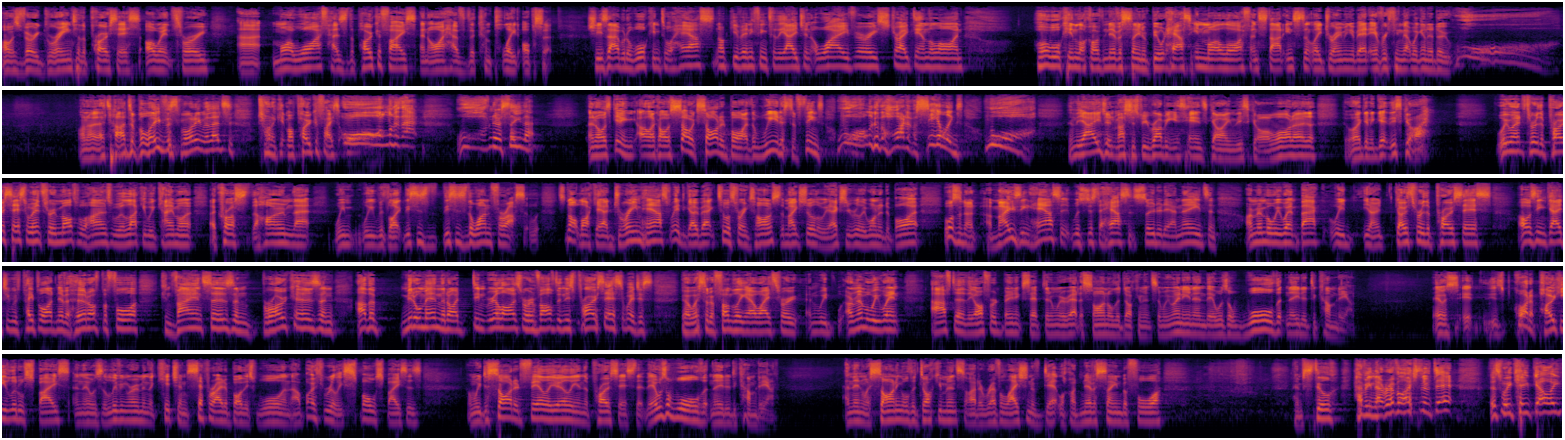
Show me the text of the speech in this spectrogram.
I was very green to the process I went through. Uh, my wife has the poker face, and I have the complete opposite. She's able to walk into a house, not give anything to the agent away, very straight down the line I walk in like I've never seen a built house in my life and start instantly dreaming about everything that we're going to do. Whoa. I know that's hard to believe this morning, but that's trying to get my poker face. Oh, look at that. Oh, I've never seen that. And I was getting, uh, like, I was so excited by the weirdest of things. Whoa, look at the height of the ceilings. Whoa. And the agent must just be rubbing his hands, going, This guy, what are, we going to get this guy? We went through the process. We went through multiple homes. We were lucky we came on, across the home that we, we was like, this is, this is the one for us. It's not like our dream house. We had to go back two or three times to make sure that we actually really wanted to buy it. It wasn't an amazing house. It was just a house that suited our needs. And I remember we went back, we'd, you know, go through the process. I was engaging with people I'd never heard of before, conveyancers and brokers and other middlemen that I didn't realize were involved in this process. We're just, you know, we're sort of fumbling our way through. And we, I remember we went after the offer had been accepted and we were about to sign all the documents, and we went in and there was a wall that needed to come down. It was, it, quite a pokey little space, and there was the living room and the kitchen separated by this wall, and they were both really small spaces. And we decided fairly early in the process that there was a wall that needed to come down. And then we're signing all the documents. I had a revelation of debt like I'd never seen before. I'm still having that revelation of debt as we keep going.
